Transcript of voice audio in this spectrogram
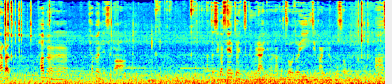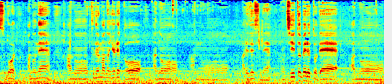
なんか多分多分ですが私が銭湯に着くぐらいにはなんかちょうどいい時間になりそう。あーすごい。あのねあのー車の揺れとあのーあのーあれですね。あのシートベルトであの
